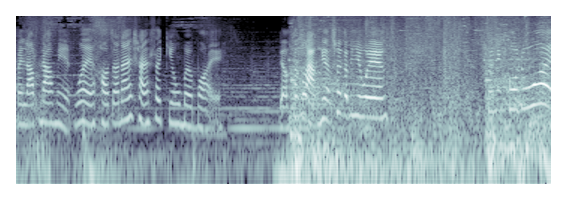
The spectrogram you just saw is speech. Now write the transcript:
ไปรับดาเมจเว้ย เขาจะได้ใช้สกิลบ่อยๆ เดี๋ยวข้างหลังเนี่ย ช่วยกันฮิวเอง ช่วยนิโคด้วย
